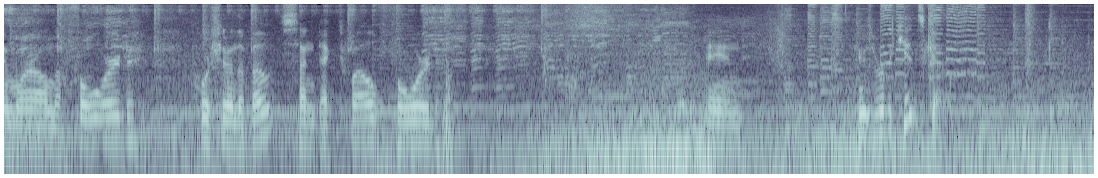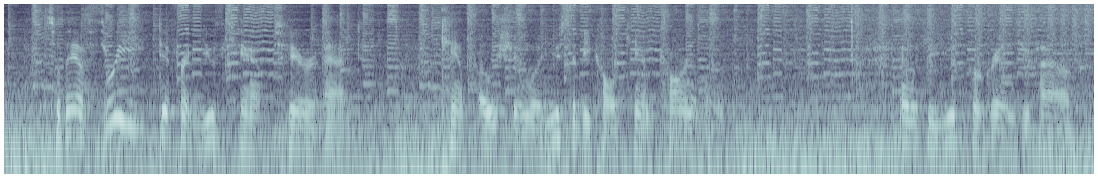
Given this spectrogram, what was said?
And we're on the forward portion of the boat, Sun Deck 12 forward. And here's where the kids go. So they have three different youth camps here at Camp Ocean, what used to be called Camp Carnival. And with your youth programs, you have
